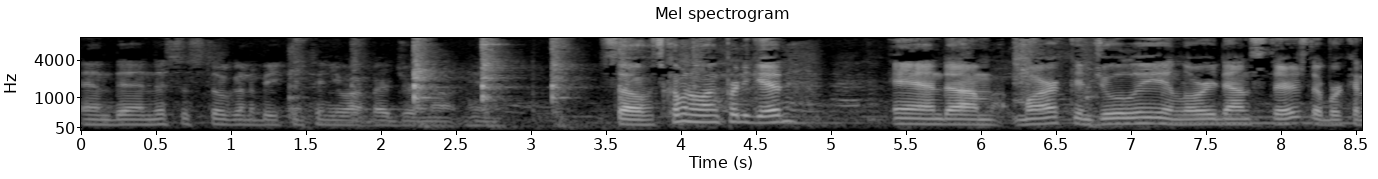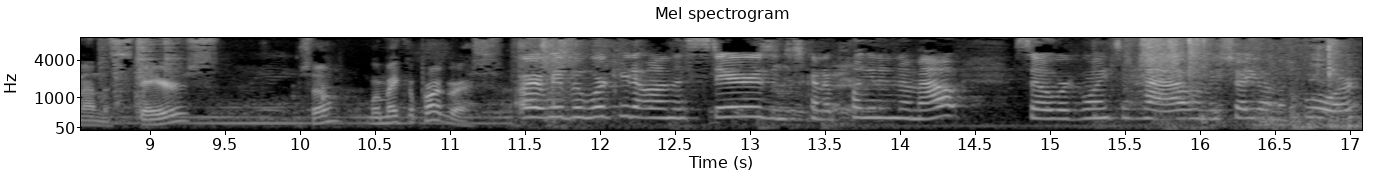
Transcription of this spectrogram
And then this is still going to be continue out bedroom out here. So it's coming along pretty good. And um, Mark and Julie and Lori downstairs, they're working on the stairs. So we're making progress. All right, we've been working on the stairs and just kind of plugging them out. So we're going to have, let me show you on the floor,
